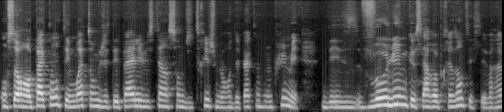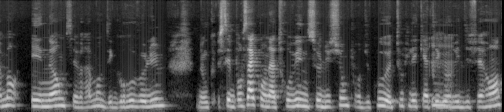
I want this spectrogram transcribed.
on s'en rend pas compte. Et moi, tant que j'étais pas allée visiter un centre du tri, je me rendais pas compte non plus, mais des volumes que ça représente, et c'est vraiment énorme, c'est vraiment des gros volumes. Donc, c'est pour ça qu'on a trouvé une solution pour, du coup, euh, toutes les catégories mmh différentes.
